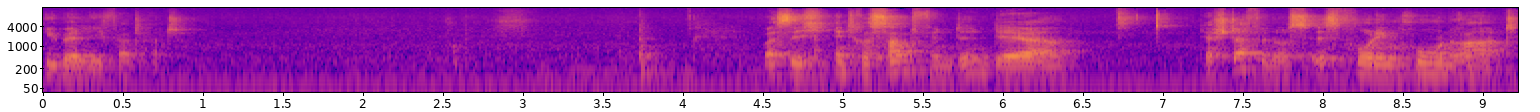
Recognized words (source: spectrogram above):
überliefert hat. Was ich interessant finde, der, der Stephanus ist vor dem Hohen Rat.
